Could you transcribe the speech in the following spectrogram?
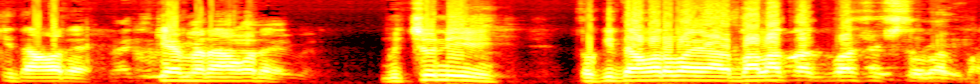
কিতা করে ক্যামেরা করে বুঝছ নি? তো কিতা দাওয়ার ভাই আর বালা থাকবা সুস্থ থাকবা।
